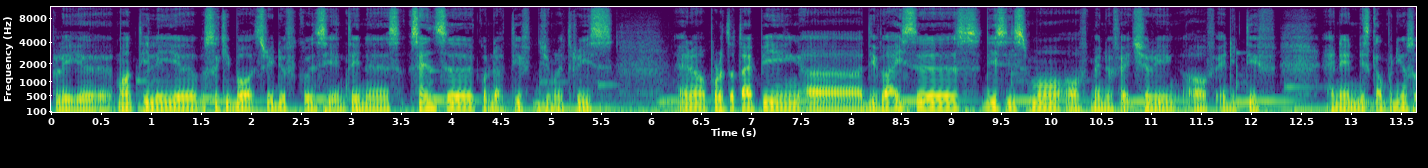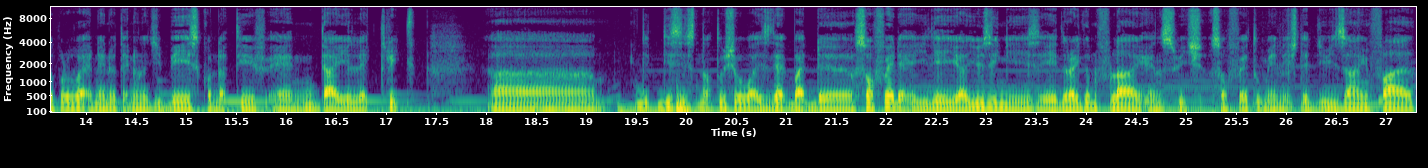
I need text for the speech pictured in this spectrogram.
player multi-layer circuit boards radio frequency antennas sensor conductive geometries you know prototyping uh, devices. This is more of manufacturing of additive. And then this company also provide nanotechnology based conductive and dielectric uh, this is not too sure what is that but the software that they are using is a dragonfly and switch software to manage the design file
